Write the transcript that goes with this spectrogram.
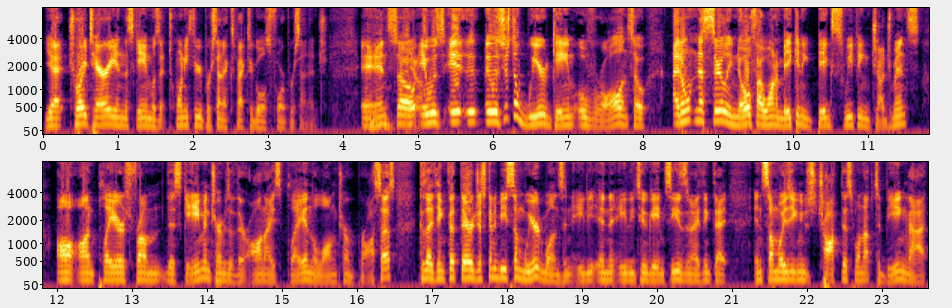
yet Troy Terry in this game was at 23% expected goals for percentage. And so yeah. it was it, it was just a weird game overall. And so I don't necessarily know if I want to make any big sweeping judgments on, on players from this game in terms of their on ice play and the long term process because I think that there are just going to be some weird ones in eighty in an eighty two game season. I think that in some ways you can just chalk this one up to being that.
